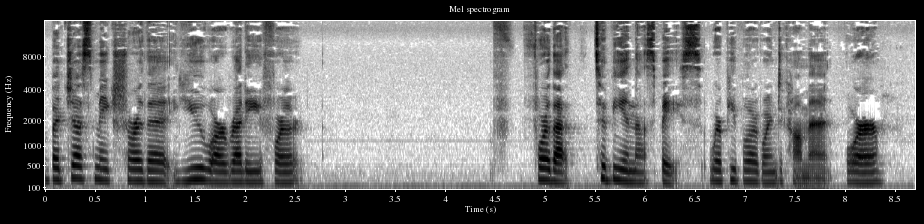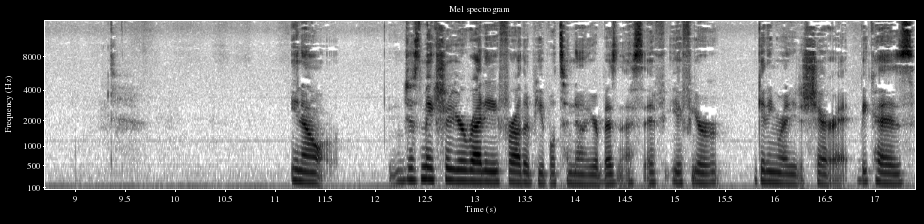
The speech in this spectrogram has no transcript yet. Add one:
but just make sure that you are ready for for that to be in that space where people are going to comment or you know just make sure you're ready for other people to know your business if if you're getting ready to share it because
